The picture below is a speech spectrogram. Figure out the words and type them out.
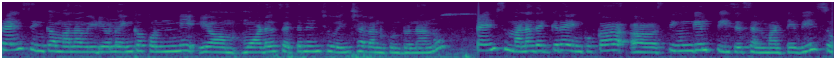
ఫ్రెండ్స్ ఇంకా మన వీడియోలో ఇంకా కొన్ని మోడల్స్ అయితే నేను చూపించాలనుకుంటున్నాను. ఫ్రెండ్స్ మన దగ్గర ఇంకొక సింగిల్ పీసెస్ అనమాట ఇవి. సో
